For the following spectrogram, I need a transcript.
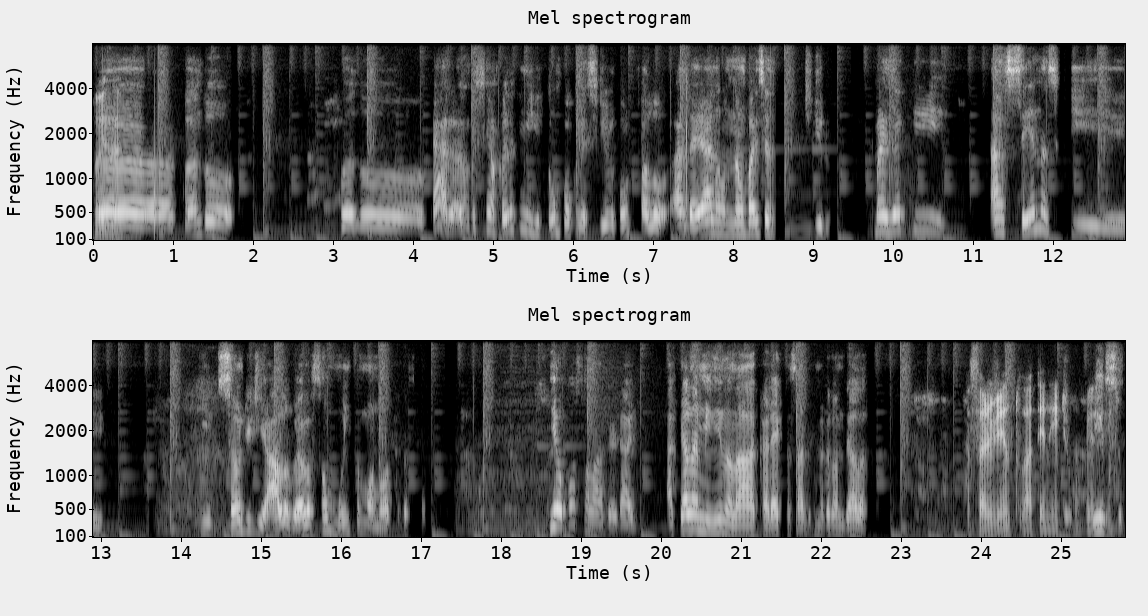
Pois é. Ah, quando. Quando. Cara, assim, uma coisa que me irritou um pouco nesse filme, como tu falou, a ideia não, não vai ser tiro. Mas é que as cenas que, que são de diálogo, elas são muito monótonas. E eu posso falar a verdade? Aquela menina lá, careca, sabe como é que é o nome dela? A sargento lá, tenente, alguma coisa assim. Isso.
